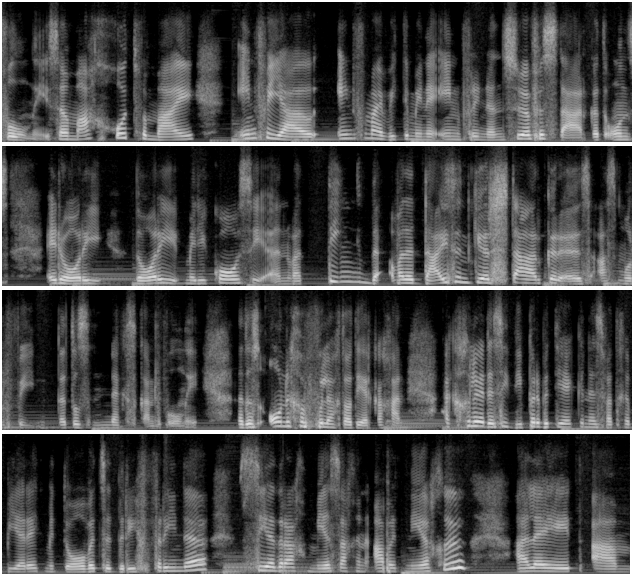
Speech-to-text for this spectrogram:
voel nie. So mag God vir my en vir jou en vir my Vitamiene en vriendin so versterk dat ons het daardie daardie medikasie in wat 10 wat 1000 keer sterker is as morfine dat ons niks kan voel nie dat ons ongevoelig daardeur kan gaan ek glo dis die dieper betekenis wat gebeur het met Dawid se drie vriende Sedrag, Mesach en Abednego hulle het um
